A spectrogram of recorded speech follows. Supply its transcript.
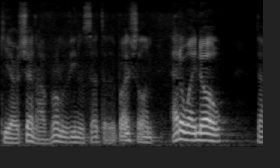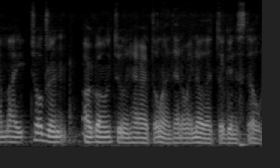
ki Avram Avinu said to the Shalom, how do I know that my children are going to inherit the land? How do I know that they're going to still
